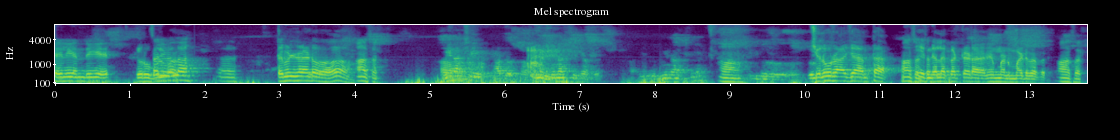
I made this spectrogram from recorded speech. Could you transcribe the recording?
ಶೈಲಿಯೊಂದಿಗೆ ಇವರು ಸರ್ ಇವೆಲ್ಲ ತಮಿಳುನಾಡು? ಹಾ ಸರ್. ಮೀನಾಕ್ಷಿ ಅದು ಮೀನಾಕ್ಷಿ ಅದು ಇದು ಮೀನಾಕ್ಷಿ. ಹಾ. ಇದು ಚೆಲುವರಾಜ ಅಂತ ಹಾ ಸರ್ ಇದನ್ನೆಲ್ಲ ಕಟ್ಟಡ ನಿರ್ಮಾಣ ಮಾಡಿರೋದು ಹಾ ಸರ್.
